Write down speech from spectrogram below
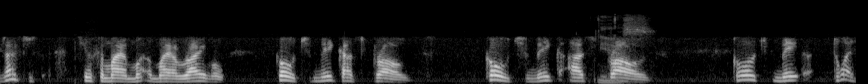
just since my my arrival, coach, make us proud. Coach, make us yes. proud. Coach, make twice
